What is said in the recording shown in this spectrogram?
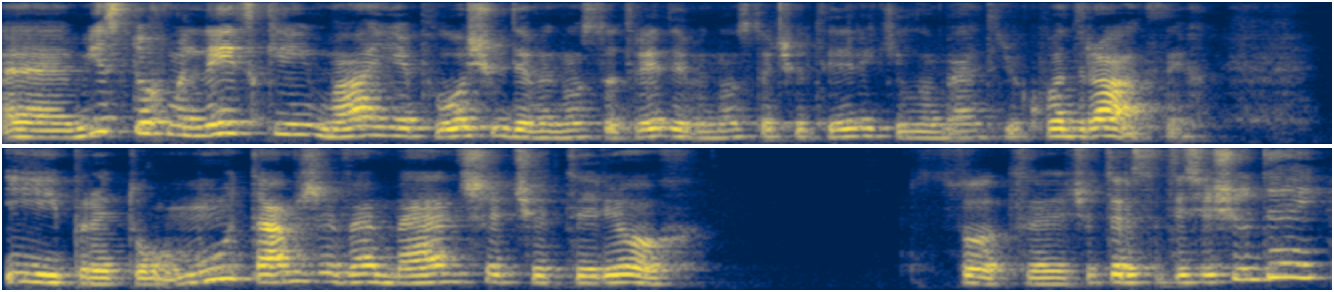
Е, місто Хмельницький має площу 93-94 кілометрів квадратних. І при тому там живе менше 400 тисяч людей,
